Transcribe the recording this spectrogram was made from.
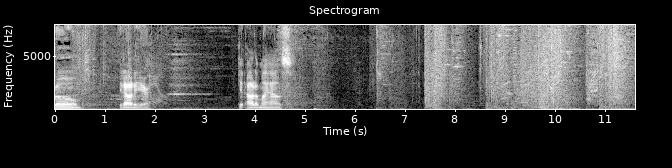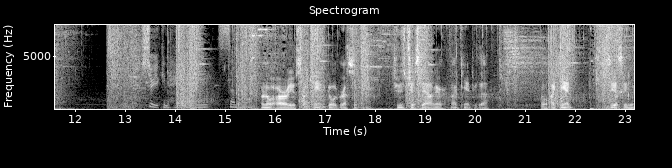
Boom. Get out of here. Get out of my house. Sure you can handle me, summoner. I don't know what Arya, so I can't go aggressive. She's just down here. I can't do that. Oh, I can't. See us either.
